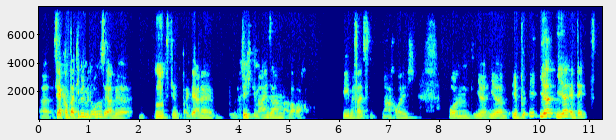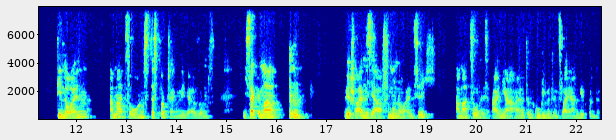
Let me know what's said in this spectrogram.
Äh, sehr kompatibel mit uns. Ja, wir mhm. investieren gerne natürlich gemeinsam, aber auch gegebenenfalls nach euch. Und ihr, ihr, ihr, ihr entdeckt die neuen Amazons des Blockchain-Universums. Ich sage immer, wir schreiben das Jahr 95, Amazon ist ein Jahr alt und Google wird in zwei Jahren gegründet.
